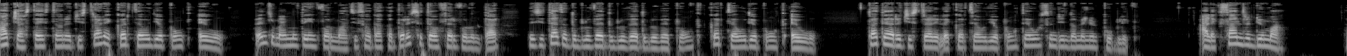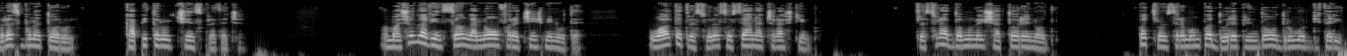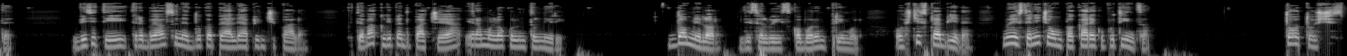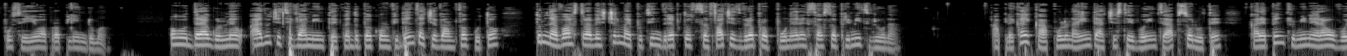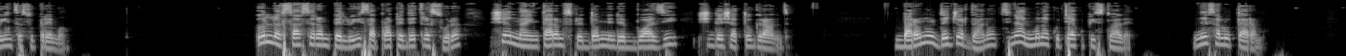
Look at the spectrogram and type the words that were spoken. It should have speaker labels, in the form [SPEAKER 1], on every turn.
[SPEAKER 1] Aceasta este o înregistrare Cărțiaudio.eu. Pentru mai multe informații sau dacă dorești să te oferi voluntar, vizitează www.cărțiaudio.eu. Toate înregistrările Cărțiaudio.eu sunt din domeniul public. Alexandre Dumas Răzbunătorul Capitolul 15 Am ajuns la Vincent la 9 fără 5 minute. O altă trăsură sosea în același timp trăsura domnului Chateau Renaud. Pătrunserăm în pădure prin două drumuri diferite. Vizitii trebuiau să ne ducă pe alea principală. Câteva clipe după aceea eram în locul întâlnirii. Domnilor, zise lui, scoborând primul, o știți prea bine, nu este nicio împăcare cu putință. Totuși, spuse eu apropiindu-mă. O, dragul meu, aduceți-vă aminte că după confidența ce v-am făcut-o, Dumneavoastră aveți cel mai puțin dreptul să faceți vreo propunere sau să primiți vreuna. Aplecai capul înainte acestei voințe absolute, care pentru mine era o voință supremă. Îl lăsaserăm pe lui aproape de trăsură și înaintarăm spre domnii de Boazi și de Chateau Grand. Baronul de Giordano ținea în mână cutia cu pistoale. Ne salutarăm.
